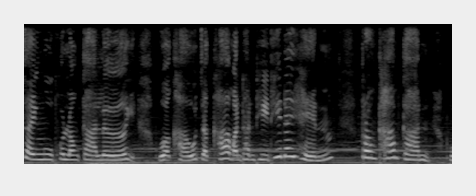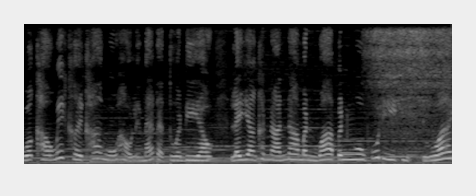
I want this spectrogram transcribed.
ใจงูพลองกาเลย พวกเขาจะฆ่ามันทันทีที่ได้เห็น ตรงข้ามกัน พวกเขาไม่เคยฆ่างูเห่าเลยแม้แต่ตัวเดียว และยังขนานนามมันว่าเป็นงูผู้ดีอีกด้วย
